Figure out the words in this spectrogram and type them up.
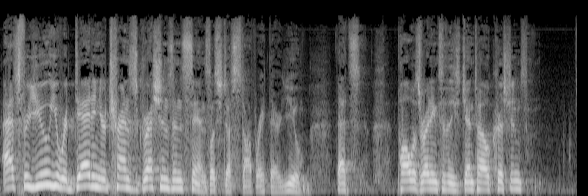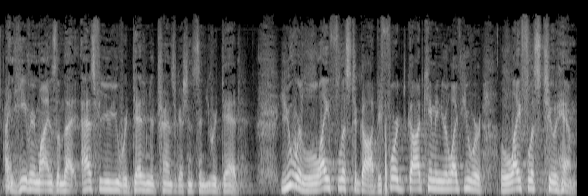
As for you, you were dead in your transgressions and sins. Let's just stop right there. You. That's Paul was writing to these Gentile Christians, and he reminds them that as for you, you were dead in your transgressions and you were dead. You were lifeless to God. Before God came in your life, you were lifeless to Him.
